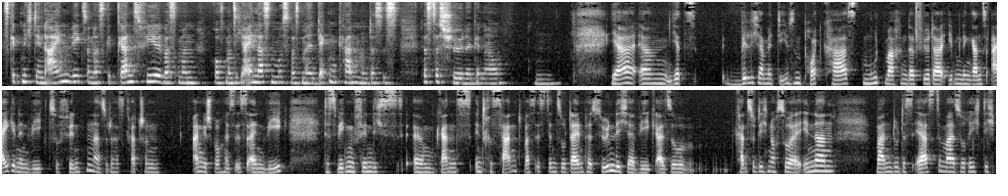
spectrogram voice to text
es gibt nicht den einen Weg, sondern es gibt ganz viel, was man, worauf man sich einlassen muss, was man entdecken kann. Und das ist das, ist das Schöne, genau. Hm. Ja, ähm, jetzt will ich ja mit diesem Podcast Mut machen dafür, da eben den ganz eigenen Weg zu finden. Also du hast gerade schon angesprochen, es ist ein Weg. Deswegen finde ich es ähm, ganz interessant. Was ist denn so dein persönlicher Weg? Also kannst du dich noch so erinnern, wann du das erste Mal so richtig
